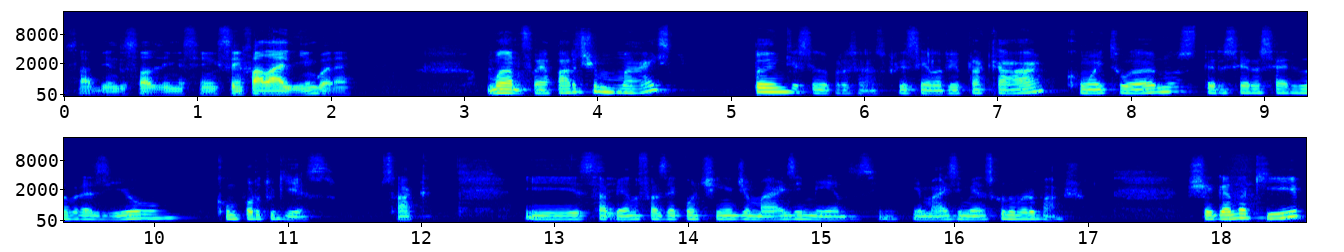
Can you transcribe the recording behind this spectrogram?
sabe, indo sozinha, assim, sem falar a língua, né? Mano, foi a parte mais punk, assim, do processo. Porque, assim, ela veio para cá com 8 anos, terceira série no Brasil, com português saca? E sabendo Sim. fazer continha de mais e menos, assim, e mais e menos com número baixo. Chegando aqui,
